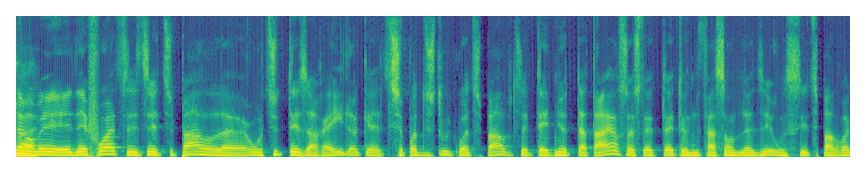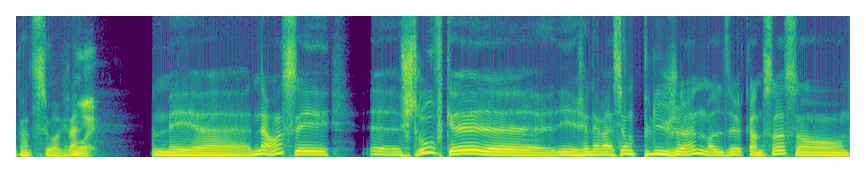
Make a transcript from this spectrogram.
Non, mais des fois, tu, tu- tu parles euh, au-dessus de tes oreilles, là, que tu sais pas du tout de quoi tu parles. C'est peut-être mieux de te taire. Ça, c'est peut-être une façon de le dire aussi. Tu parleras quand tu seras grand. Ouais. Mais euh, non, c'est. euh, je trouve que les générations plus jeunes, on va le dire comme ça, sont.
